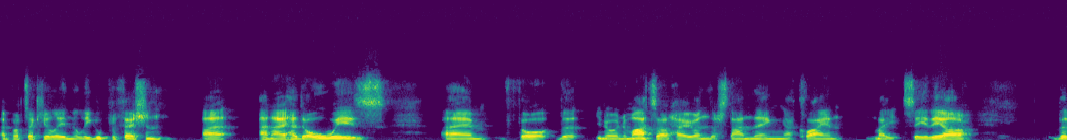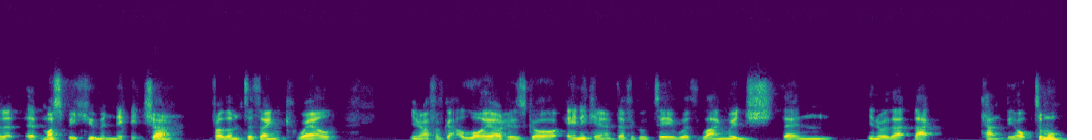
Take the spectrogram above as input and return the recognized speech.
and particularly in the legal profession. Uh, and I had always um, thought that, you know, no matter how understanding a client might say they are, that it, it must be human nature for them to think, well, you know, if I've got a lawyer who's got any kind of difficulty with language, then you know that that can't be optimal.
